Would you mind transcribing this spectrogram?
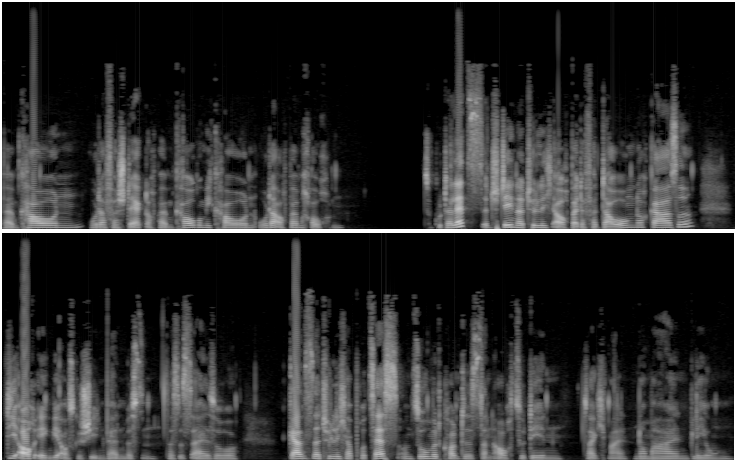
beim Kauen oder verstärkt auch beim Kaugummikauen oder auch beim Rauchen. Zu guter Letzt entstehen natürlich auch bei der Verdauung noch Gase, die auch irgendwie ausgeschieden werden müssen. Das ist also ganz natürlicher Prozess und somit kommt es dann auch zu den, sag ich mal, normalen Blähungen.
